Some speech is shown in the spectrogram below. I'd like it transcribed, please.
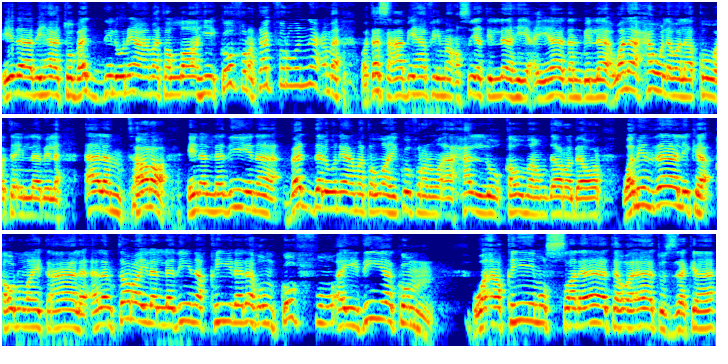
إذا بها تبدل نعمة الله كفرا تكفر بالنعمة وتسعى بها في معصية الله عياذا بالله. ولا حول ولا قوة إلا بالله. ألم ترى إلى الذين بدلوا نعمة الله كفرا وأحلوا قومهم دار البوار ومن ذلك قول الله تعالى ألم تر إلى الذين قيل لهم كفوا أيديكم وأقيموا الصلاة وآتوا الزكاة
